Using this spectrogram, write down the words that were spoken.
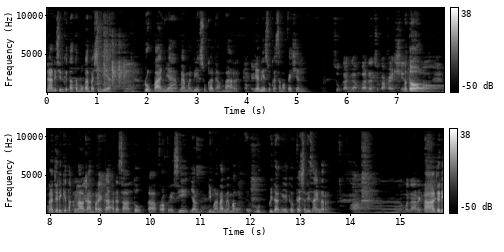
Nah di situ kita temukan passion dia. Hmm. Rupanya memang dia suka gambar Oke. dan dia suka sama fashion, Suka gambar dan suka fashion. betul. Oh. Nah jadi kita kenalkan mereka ada satu uh, profesi yang di mana memang uh, bidangnya itu fashion designer. Ah, menarik. Nah menarik, jadi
